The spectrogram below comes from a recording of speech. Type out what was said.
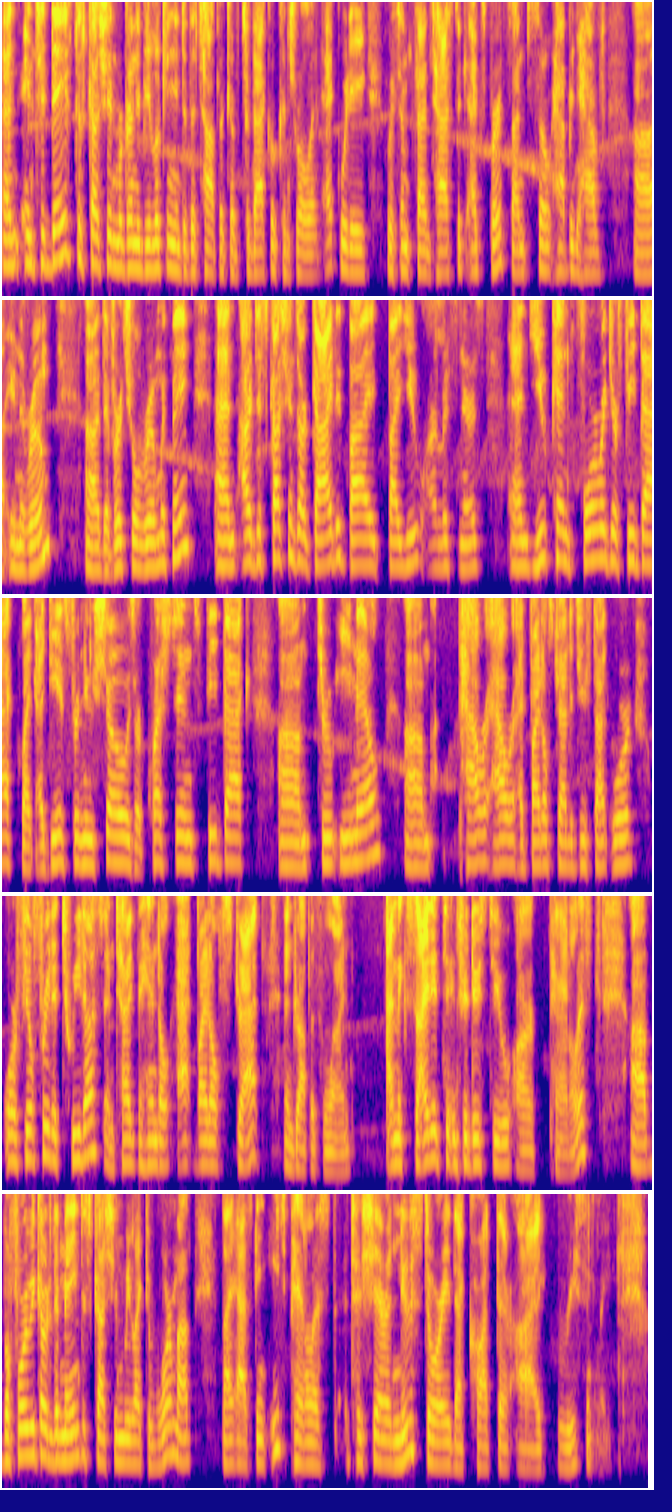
And in today's discussion, we're going to be looking into the topic of tobacco control and equity with some fantastic experts. I'm so happy to have uh, in the room. Uh, the virtual room with me, and our discussions are guided by by you, our listeners, and you can forward your feedback, like ideas for new shows or questions, feedback um, through email, um, powerhour at vitalstrategies.org, or feel free to tweet us and tag the handle at vitalstrat and drop us a line. I'm excited to introduce to you our panelists. Uh, before we go to the main discussion, we like to warm up by asking each panelist to share a news story that caught their eye recently.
